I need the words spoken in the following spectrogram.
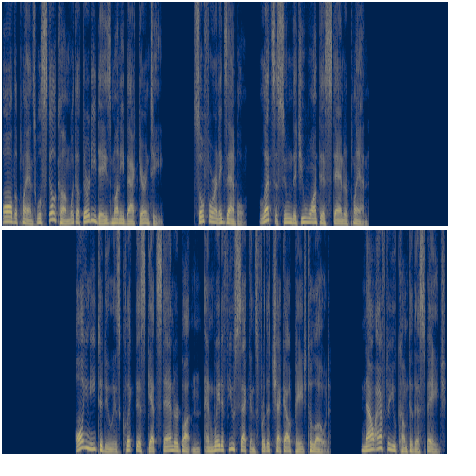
all the plans will still come with a 30 days money back guarantee. So for an example, let's assume that you want this standard plan. All you need to do is click this Get Standard button and wait a few seconds for the checkout page to load. Now after you come to this page,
